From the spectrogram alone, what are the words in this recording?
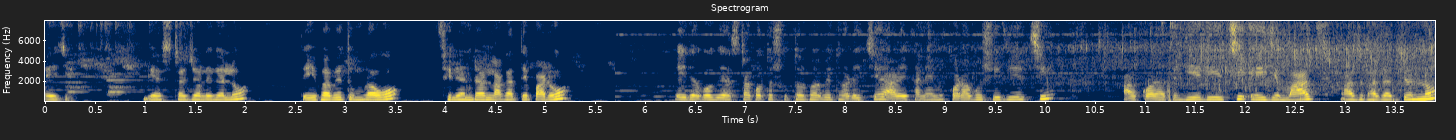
এই যে, গ্যাসটা জ্বলে গেল। তো এইভাবে তোমরাও সিলিন্ডার লাগাতে পারো। এই দেখো, গ্যাসটা কত সুন্দরভাবে ধরেছে। আর এখানে আমি কড়া বসিয়ে দিয়েছি। আর কড়াতে দিয়ে দিয়েছি এই যে মাছ মাছ ভাজার জন্য।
